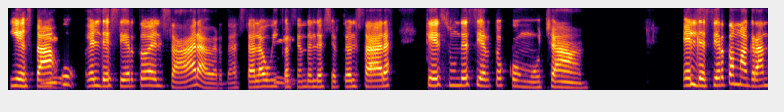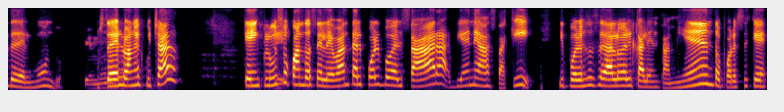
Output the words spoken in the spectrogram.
Y está el desierto del Sahara, ¿verdad? Está la ubicación del desierto del Sahara que es un desierto con mucha, el desierto más grande del mundo. ¿Ustedes lo han escuchado? Que incluso cuando se levanta el polvo del Sahara, viene hasta aquí. Y por eso se da lo del calentamiento, por eso es que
